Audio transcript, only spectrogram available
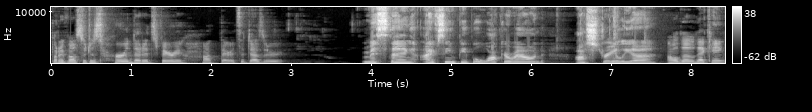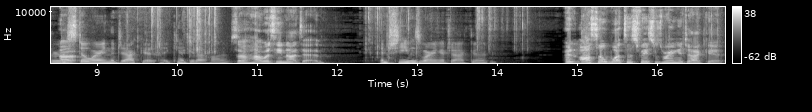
But I've also just heard that it's very hot there. It's a desert. Miss Thing, I've seen people walk around Australia. Although that kangaroo Uh, is still wearing the jacket. It can't be that hot. So how is he not dead? And she was wearing a jacket. And also, what's his face was wearing a jacket.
